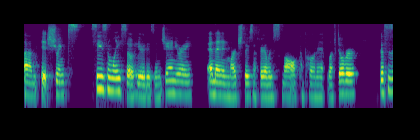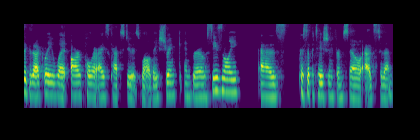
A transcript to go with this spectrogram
Um, it shrinks seasonally. So here it is in January. And then in March, there's a fairly small component left over. This is exactly what our polar ice caps do as well. They shrink and grow seasonally as precipitation from snow adds to them.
